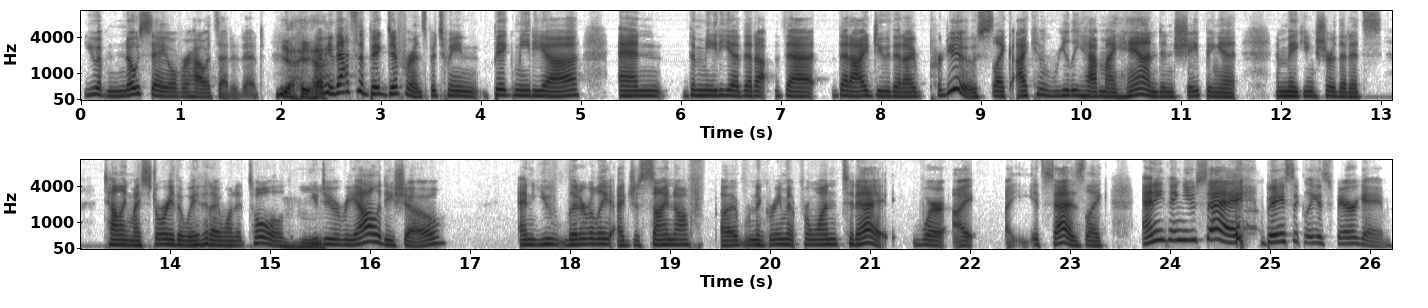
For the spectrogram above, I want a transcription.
you have no say over how it's edited. Yeah, yeah. I mean, that's a big difference between big media and the media that I, that that I do that I produce. Like I can really have my hand in shaping it and making sure that it's telling my story the way that I want it told. Mm-hmm. You do a reality show and you literally I just signed off uh, an agreement for one today where I it says like anything you say basically is fair game.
